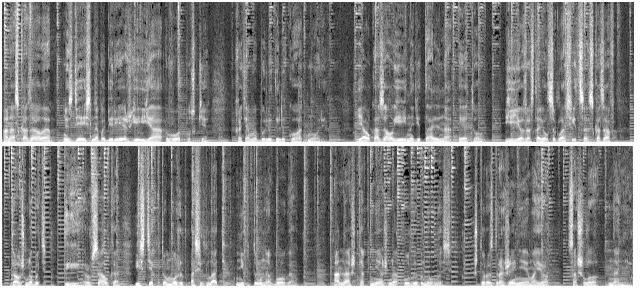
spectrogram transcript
Она сказала, здесь, на побережье, я в отпуске, хотя мы были далеко от моря. Я указал ей на деталь на эту. Ее заставил согласиться, сказав, «Должно быть, ты русалка из тех, кто может оседлать Нептуна, Бога». Она ж так нежно улыбнулась, что раздражение мое сошло на нет.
